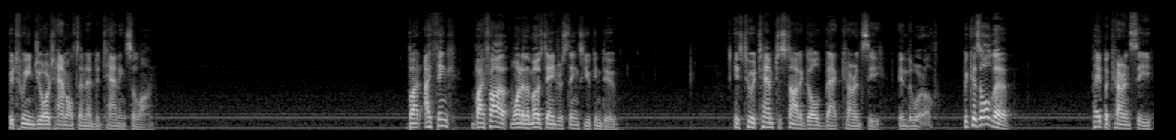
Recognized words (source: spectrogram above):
between George Hamilton and a tanning salon. But I think by far one of the most dangerous things you can do is to attempt to start a gold backed currency in the world. Because all the paper currency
